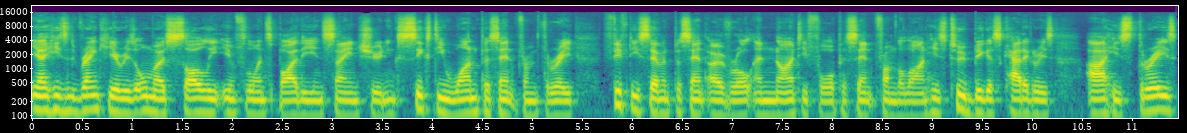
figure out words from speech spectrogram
Know, his rank here is almost solely influenced by the insane shooting 61% from three, 57% overall, and 94% from the line. His two biggest categories are his threes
